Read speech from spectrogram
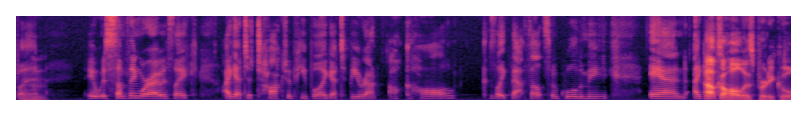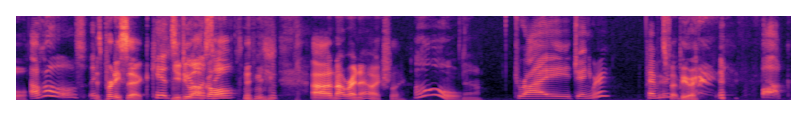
But mm-hmm. it was something where I was like, I get to talk to people. I get to be around alcohol because like that felt so cool to me. And I get alcohol is pretty cool. Alcohol like, It's pretty sick. Kids, you do alcohol? uh, not right now actually. oh, Yeah, dry January, February. it's February. Fuck,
